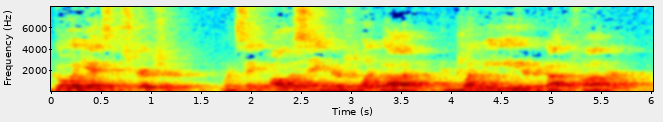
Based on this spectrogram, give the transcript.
go against the scripture when St. Paul is saying there's one God and one mediator to God the Father,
